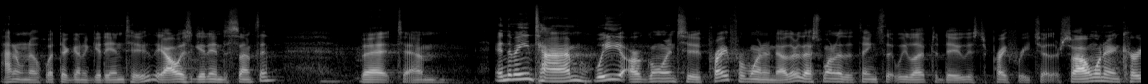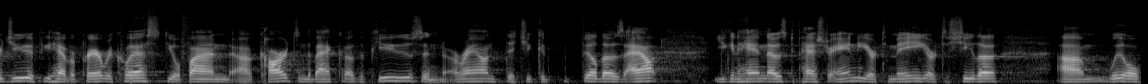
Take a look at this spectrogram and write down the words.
I don't know what they're going to get into. They always get into something. But um, in the meantime, we are going to pray for one another. That's one of the things that we love to do is to pray for each other. So I want to encourage you if you have a prayer request, you'll find uh, cards in the back of the pews and around that you could fill those out. You can hand those to Pastor Andy or to me or to Sheila. Um, we'll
